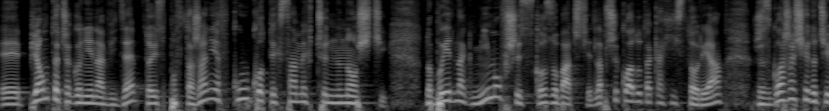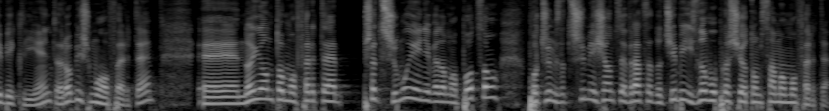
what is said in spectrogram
E, piąte, czego nienawidzę, to jest powtarzanie w kółko tych samych czynności. No bo jednak mimo wszystko, zobaczcie, dla przykładu taka historia, że zgłasza się do ciebie klient, robisz mu ofertę, e, no i on tą ofertę przetrzymuje nie wiadomo po co, po czym za trzy miesiące wraca do ciebie i znowu prosi o tą samą ofertę.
